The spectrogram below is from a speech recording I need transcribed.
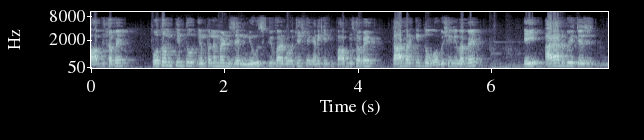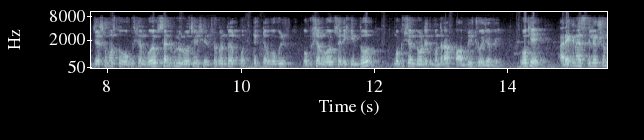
পাবলিশ হবে। প্রথম কিন্তু এমপ্লয়মেন্ট যে নিউজ পেপার রয়েছে, সেখানে কিন্তু পাবলিশ হবে। তারপর কিন্তু অফিসিয়ালি ভাবে এই আরআরবি যে যে সমস্ত অফিসিয়াল ওয়েবসাইটগুলো রয়েছে সেই সব প্রত্যেকটা অফিসিয়াল ওয়েবসাইটে কিন্তু অফিসিয়াল নোটিশ বন্ধুরা পাবলিশ হয়ে যাবে। ওকে আর এখানে সিলেকশন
